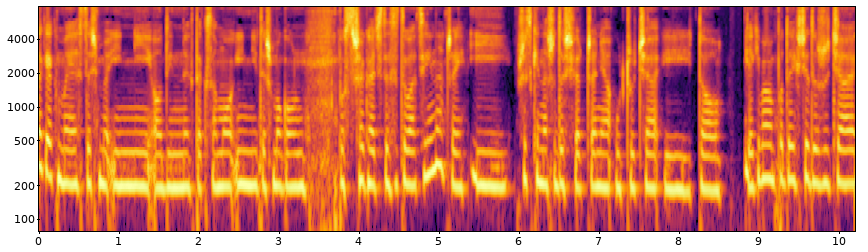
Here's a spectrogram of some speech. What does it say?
tak jak my jesteśmy inni od innych, tak samo inni też mogą postrzegać te sytuacje inaczej. I wszystkie nasze doświadczenia, uczucia i to, jakie mamy podejście do życia,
